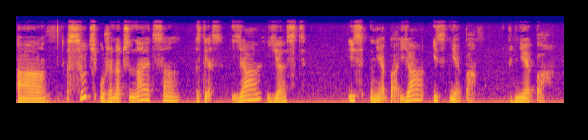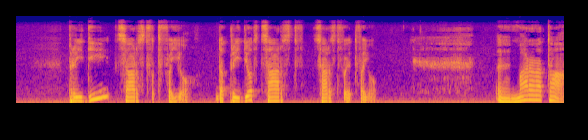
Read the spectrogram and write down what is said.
А суть уже начинается здесь. Я есть из неба. Я из неба. Небо. Приди царство Твое. Да придет царство, царствие Твое. Мараната.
